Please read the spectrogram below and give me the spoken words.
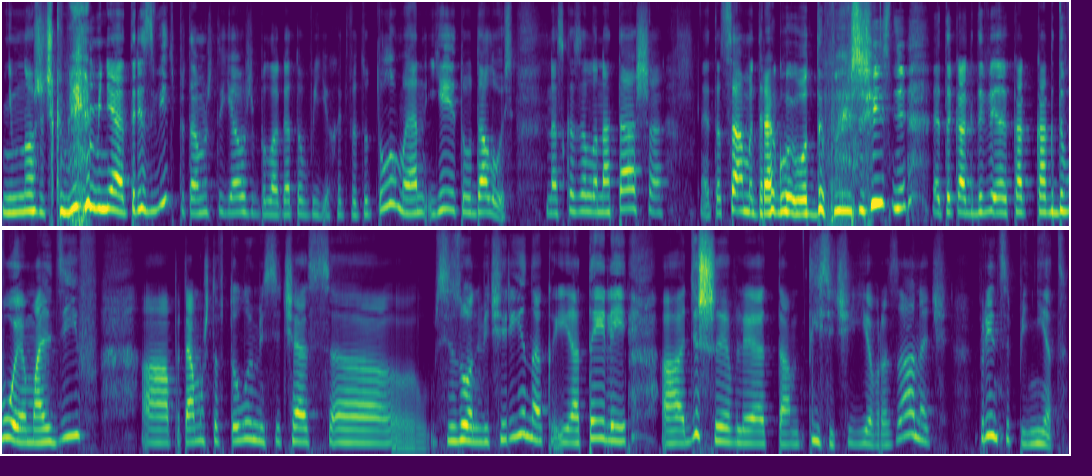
немножечко меня отрезвить, потому что я уже была готова ехать в эту Тулум, и ей это удалось. Она сказала, Наташа, это самый дорогой отдых в моей жизни, это как, две, как, как двое Мальдив, а, потому что в Тулуме сейчас а, сезон вечеринок и отелей а, дешевле, там, тысячи евро за ночь, в принципе, нет.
